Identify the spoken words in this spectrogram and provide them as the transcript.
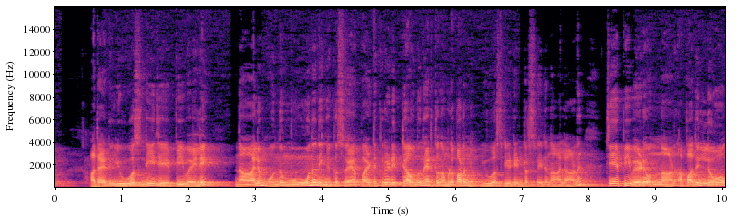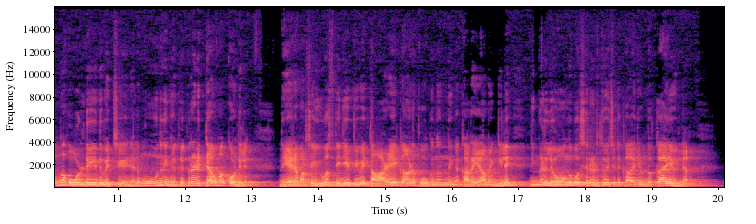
അതായത് U S D J P വൈയിൽ നാലും ഒന്ന് മൂന്ന് നിങ്ങൾക്ക് സ്വാപ്പായിട്ട് ക്രെഡിറ്റ് ആവുമെന്ന് നേരത്തെ നമ്മൾ പറഞ്ഞു യു എസ് ഡിയുടെ ഇൻട്രസ്റ്റ് റേറ്റ് നാലാണ് ജെ പി വേടെ ഒന്നാണ്. അപ്പോൾ അതിൽ ലോങ് ഹോൾഡ് ചെയ്ത് വെച്ച് കഴിഞ്ഞാൽ മൂന്ന് നിങ്ങൾക്ക് ക്രെഡിറ്റ് ആവും അക്കൗണ്ടിൽ നേരെ മറിച്ച് U S D J P Y താഴേക്കാണ് പോകുന്നതെന്ന് നിങ്ങൾക്ക് അറിയാമെങ്കിൽ നിങ്ങൾ ലോങ് പൊസിഷൻ എടുത്തു വെച്ചിട്ട് കാര്യമുണ്ടോ? കാര്യമില്ല.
